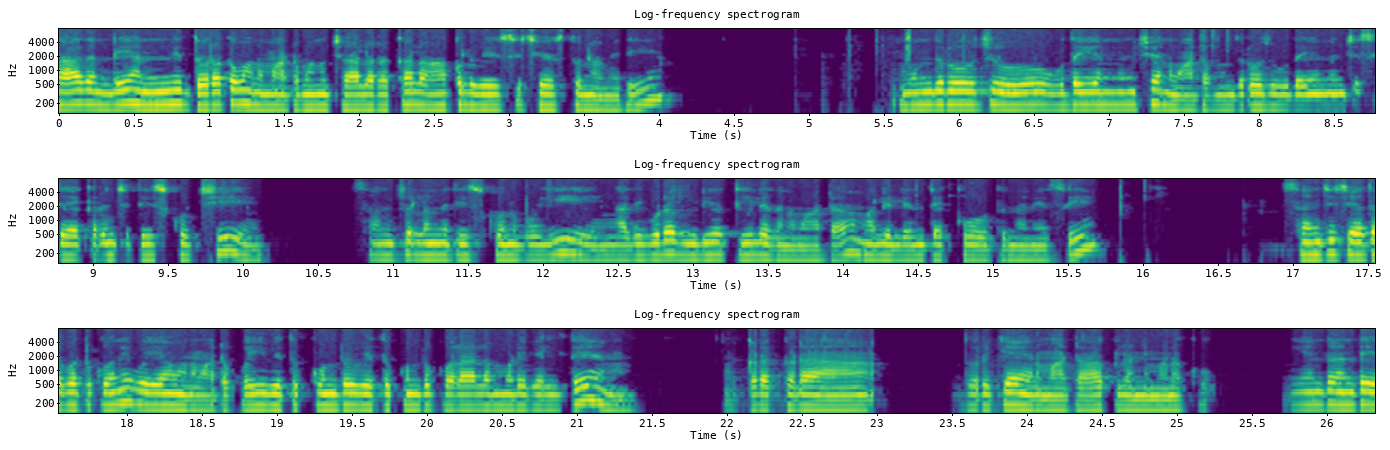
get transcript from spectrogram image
కాదండి అన్నీ దొరకవు అనమాట మనం చాలా రకాల ఆకులు వేసి చేస్తున్నాం ఇది. ముందు రోజు ఉదయం నుంచి అనమాట ముందు రోజు ఉదయం నుంచి సేకరించి తీసుకొచ్చి సంచులన్నీ తీసుకొని పోయి అది కూడా వీడియో తీయలేదనమాట మళ్ళీ లెంత్ ఎక్కువ అవుతుంది అనేసి సంచి చేత పట్టుకొని పోయామన్నమాట. పోయి వెతుక్కుంటూ వెతుక్కుంటూ పొలాలమ్మడి వెళ్తే అక్కడక్కడ దొరికాయి అనమాట ఆకులన్నీ మనకు. ఏంటంటే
